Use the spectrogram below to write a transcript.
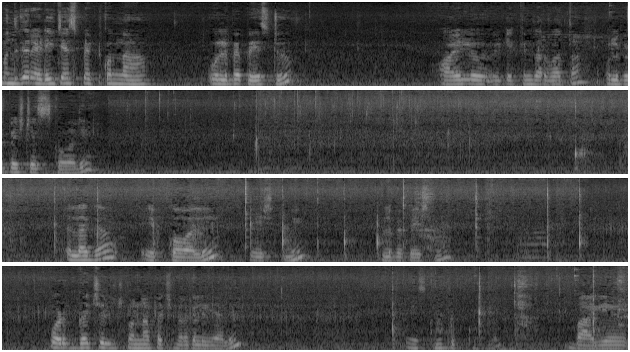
ముందుగా రెడీ చేసి పెట్టుకున్న ఉల్లిపాయ పేస్ట్. ఆయిల్ ఎక్కిన తర్వాత ఉల్లిపాయ పేస్ట్ వేసుకోవాలి. ఇలాగా వేపుకోవాలి పేస్ట్ని ఉల్లిపాయ పేస్ట్ని. పొడుగ్గా చిల్చుకున్న పచ్చిమిరకలు వేయాలి. వేసుకుని తిప్పుకోవాలి. బాగా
